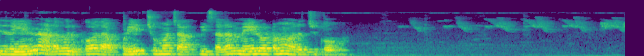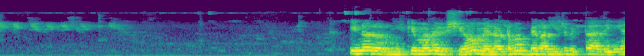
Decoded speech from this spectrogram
இதில் என்ன அளவு இருக்கோ அதை அப்படியே சும்மா சாக் பீஸால் மேலோட்டமாக வரைஞ்சிக்கோங்க இன்னொரு ஒரு முக்கியமான விஷயம் மேலோட்டமாக அப்படியே வரைஞ்சிட்டு விட்டுறாதீங்க.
